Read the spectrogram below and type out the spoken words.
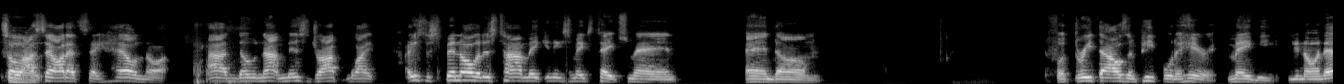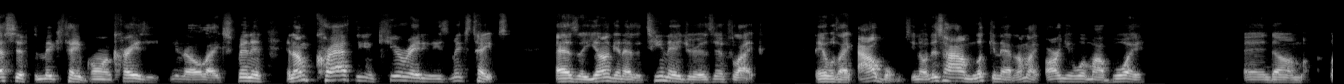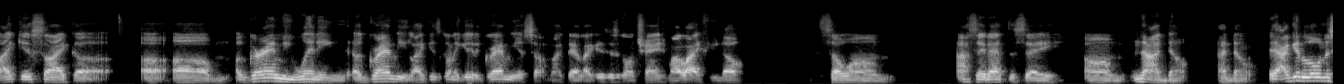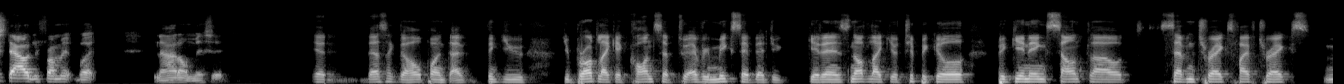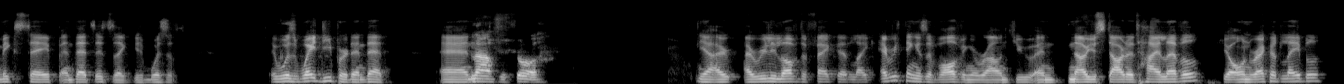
So I say all that to say, hell no, I do not miss drop. Like I used to spend all of this time making these mixtapes, man, and um, for 3,000 people to hear it, maybe, you know, and that's if the mixtape going crazy, you know, like spinning. And I'm crafting and curating these mixtapes as a young and as a teenager, as if like it was like albums, you know, this is how I'm looking at it. I'm like arguing with my boy and um, like it's like a, a, um, a Grammy winning, a Grammy, like it's to get a Grammy or something like that. Like it's just to change my life, you know? So um, I say that to say, um, no, I don't. I don't. I get a little nostalgia from it, but no, nah, I don't miss it. Yeah, that's like the whole point. I think you you brought like a concept to every mixtape that you get in. It's not like your typical beginning SoundCloud seven tracks, five tracks mixtape, and that's it's like it was it was way deeper than that. And nah, for sure. Yeah, I, I really love the fact that like everything is evolving around you, and now you started Hi-Level, your own record label.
